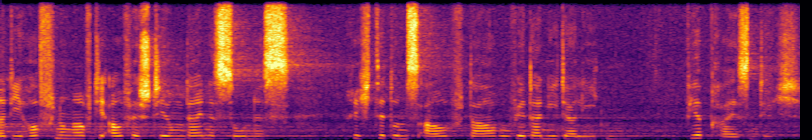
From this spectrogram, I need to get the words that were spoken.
Vater, die Hoffnung auf die Auferstehung deines Sohnes richtet uns auf, da wo wir da niederliegen. Wir preisen dich.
